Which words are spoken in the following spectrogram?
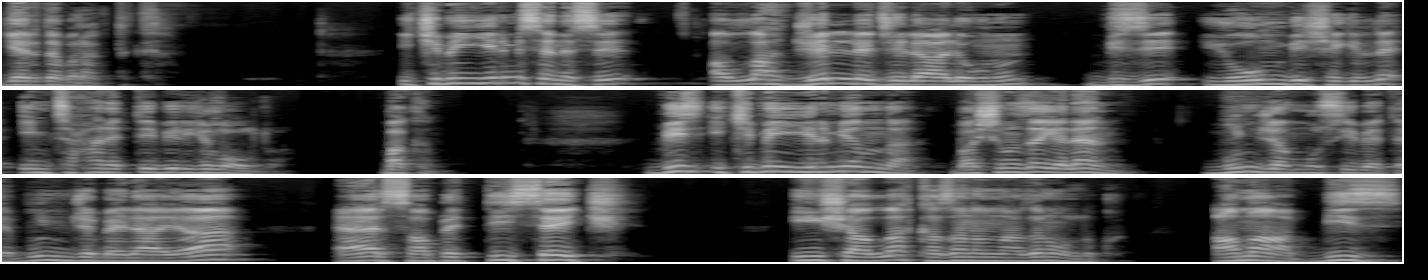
geride bıraktık. 2020 senesi Allah Celle Celaluhu'nun bizi yoğun bir şekilde imtihan ettiği bir yıl oldu. Bakın biz 2020 yılında başımıza gelen bunca musibete, bunca belaya eğer sabrettiysek inşallah kazananlardan olduk. Ama biz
